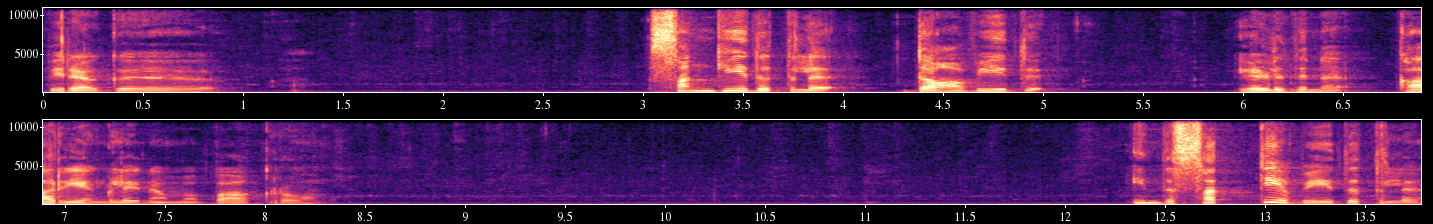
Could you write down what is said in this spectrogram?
பிறகு சங்கீதத்தில் தாவீது எழுதின காரியங்களை நம்ம பார்க்குறோம். இந்த சத்திய வேதத்தில்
